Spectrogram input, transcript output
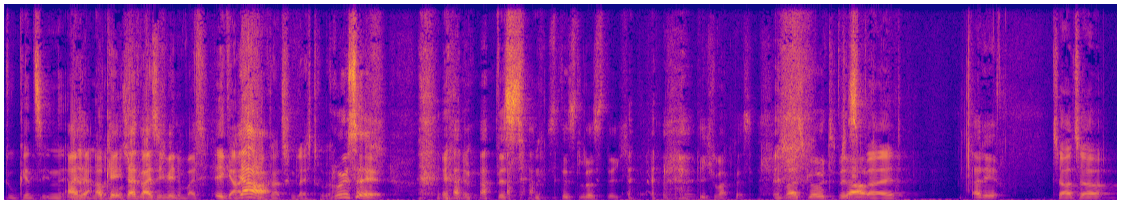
Du kennst ihn. einer okay, dann weiß ich, wen du meinst. Egal, wir ja, quatschen gleich drüber. Grüße. Bis dann. Das ist lustig. Ich mag das. Mach's gut. Bis Ciao. bald. Ade. Ciao, ciao.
